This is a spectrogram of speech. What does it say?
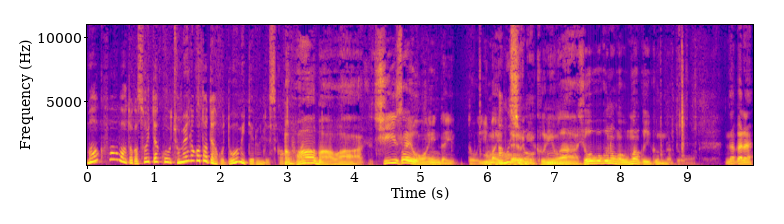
マーク・ファーバーとかそういったこう著名な方ってのはこうどう見てるんですか？まあ、ファーバーは小さい方がいいんだと、今言ったように国は小国の方がうまくいくんだと。だから、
